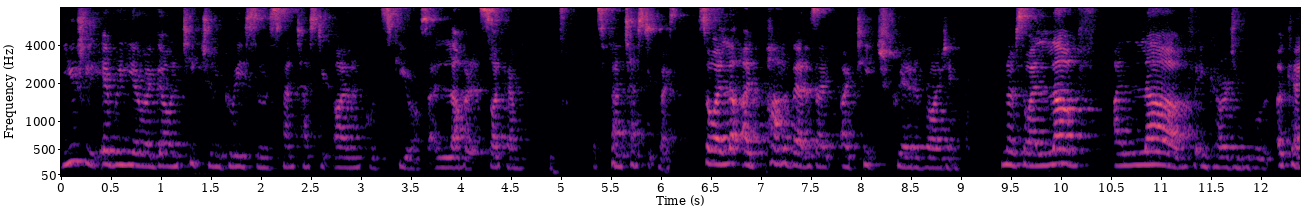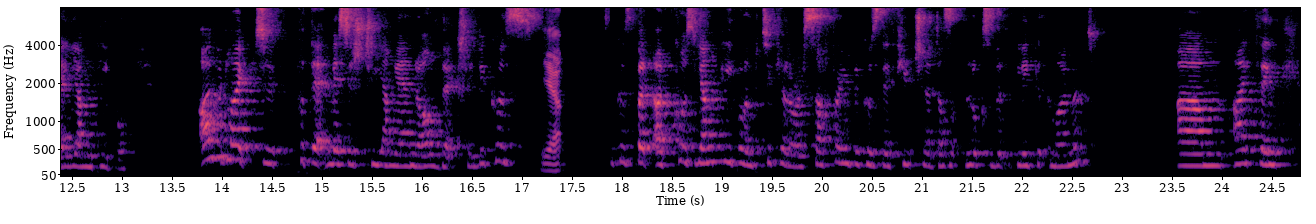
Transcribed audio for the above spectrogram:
usually every year I go and teach in Greece in this fantastic island called Skyros. I love it. It's like a, it's a fantastic place. So I, lo- I part of that is I, I teach creative writing. No, so I love, I love encouraging people. Okay, young people. I would like to put that message to young and old actually, because yeah, because but of course young people in particular are suffering because their future doesn't looks a bit bleak at the moment. Um, I think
